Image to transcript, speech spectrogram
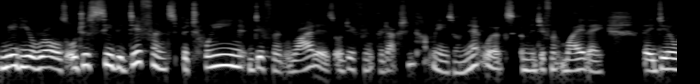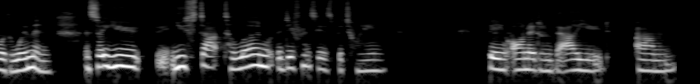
media roles or just see the difference between different writers or different production companies or networks and the different way they they deal with women. And so you you start to learn what the difference is between being honored and valued um,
